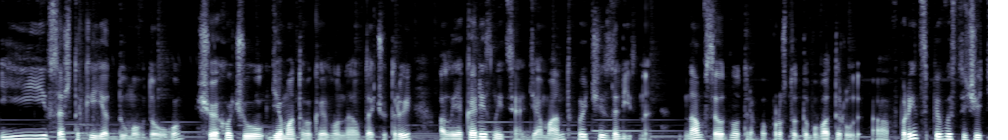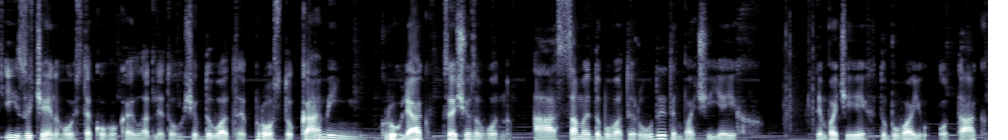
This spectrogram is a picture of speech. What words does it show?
І все ж таки я думав довго, що я хочу діамантове кайло на вдачу 3, але яка різниця, діамантове чи залізне? Нам все одно треба просто добувати руди. А в принципі, вистачить і звичайного ось такого кайла для того, щоб добувати просто камінь, кругляк, все що завгодно. А саме добувати руди, тим паче я їх. Тим паче я їх добуваю отак,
